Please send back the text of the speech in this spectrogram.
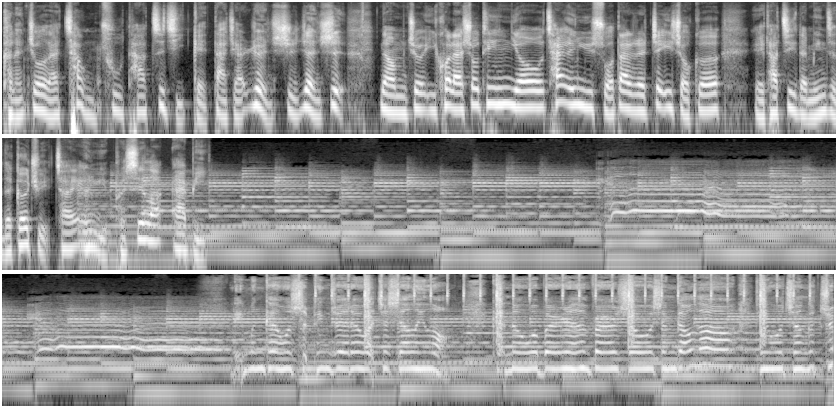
可能就来唱出他自己给大家认识认识。那我们就一块来收听由蔡恩宇所带来的这一首歌，诶，他自己的名字的歌曲《蔡恩与 Priscilla Abby》。视频觉得外加小玲珑，看到我本人反而说我像高楼。听我唱歌觉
